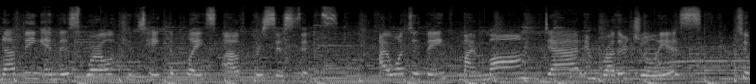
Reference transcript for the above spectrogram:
nothing in this world can take the place of persistence. I want to thank my mom, dad, and brother Julius. To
